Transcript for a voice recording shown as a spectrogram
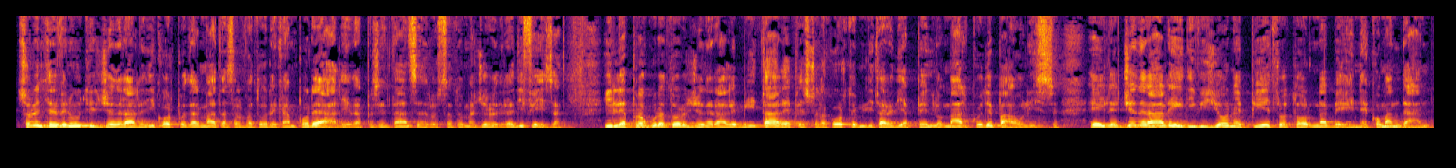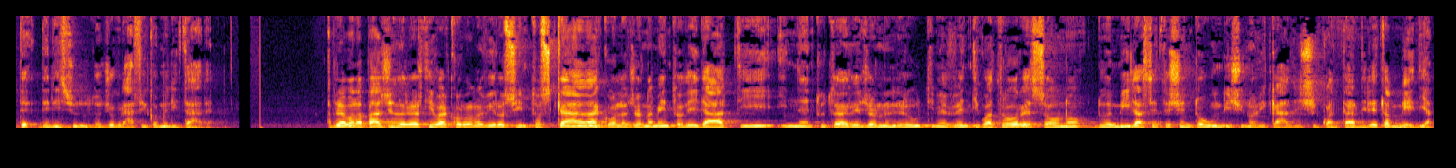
sono intervenuti il generale di Corpo d'Armata Salvatore Camporeali, in rappresentanza dello Stato Maggiore della Difesa, il Procuratore Generale Militare presso la Corte Militare di Appello Marco De Paulis e il generale di divisione Pietro Tornabene, comandante dell'Istituto Geografico Militare. Apriamo la pagina relativa al coronavirus in Toscana con l'aggiornamento dei dati in tutta la regione nelle ultime 24 ore. Sono 2.711 nuovi casi, 50 anni l'età media,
